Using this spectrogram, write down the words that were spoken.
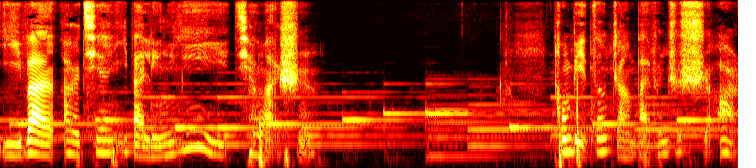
一万二千一百零一亿千瓦时，同比增长百分之十二。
